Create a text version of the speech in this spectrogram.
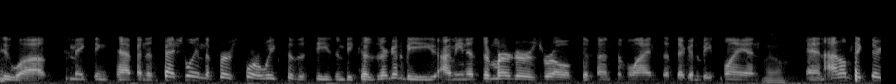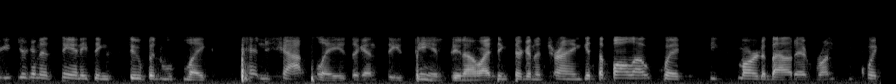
to uh, to make things happen, especially in the first four weeks of the season, because they're going to be. I mean, it's a murderer's row of defensive lines that they're going to be playing, Well. and I don't think they're, you're going to see anything stupid like ten shot plays against these teams. You know, I think they're going to try and get the ball out quick, be smart about it, run some quick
